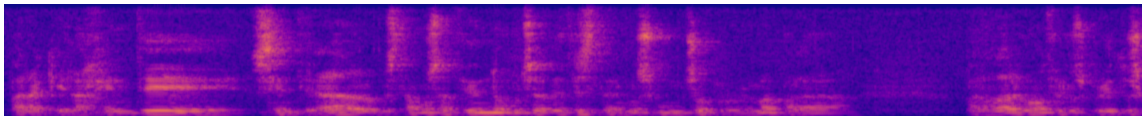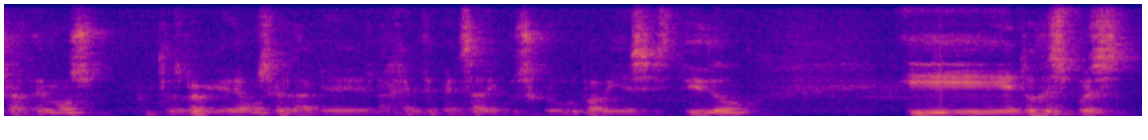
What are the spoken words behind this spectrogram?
para que la gente se enterara de lo que estamos haciendo. Muchas veces tenemos mucho problema para, para dar a conocer los proyectos que hacemos. Entonces lo que queríamos era que la gente pensara incluso que el grupo había existido. Y entonces, pues,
